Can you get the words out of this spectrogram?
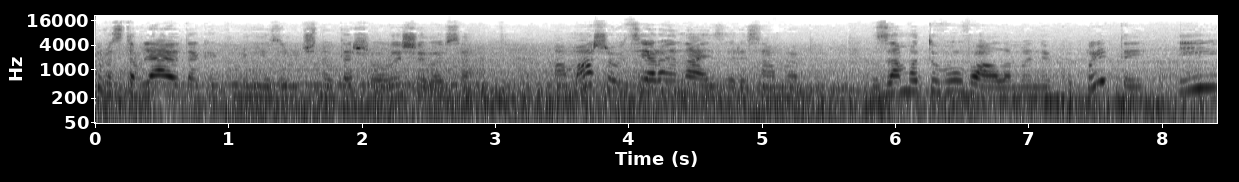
ну, розставляю так, як мені зручно, те, що лишилося. А Маша ці органайзери саме замотивувала мене купити і.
